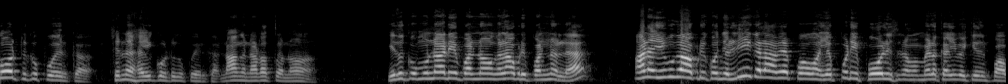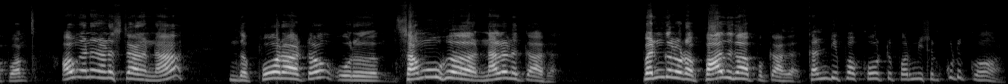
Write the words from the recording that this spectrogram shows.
கோர்ட்டுக்கு போயிருக்கா. சென்னை ஹைகோர்ட்டுக்கு போயிருக்கா. நாங்கள் நடத்தணும். இதுக்கு முன்னாடி பண்ணவங்கலாம் அப்படி பண்ணலை. ஆனால் இவங்க அப்படி கொஞ்சம் லீகலாகவே போவோம். எப்படி போலீஸ் நம்ம மேலே கை வைக்குதுன்னு பார்ப்போம். அவங்க என்ன நினச்சிட்டாங்கன்னா இந்த போராட்டம் ஒரு சமூக நலனுக்காக பெண்களோட பாதுகாப்புக்காக கண்டிப்பாக கோர்ட்டு பர்மிஷன் கொடுக்கும்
